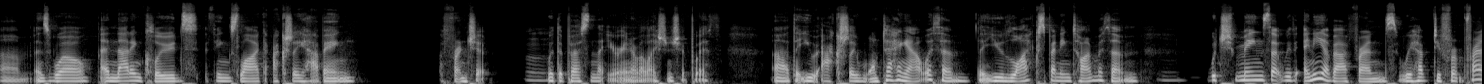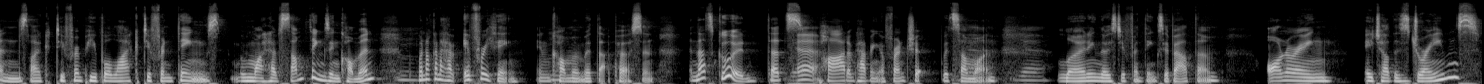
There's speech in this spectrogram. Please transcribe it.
um, as well, and that includes things like actually having a friendship with the person that you're in a relationship with, uh, that you actually want to hang out with them, that you like spending time with them. Which means that with any of our friends, we have different friends. Like different people like different things. We might have some things in common. But we're not going to have everything in mm. common with that person, and that's good. That's Yeah. part of having a friendship with someone yeah, learning those different things about them, honoring each other's dreams,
